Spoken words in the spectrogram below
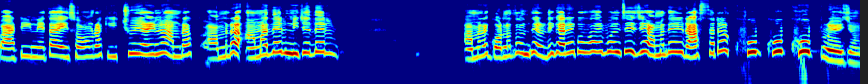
পার্টি নেতা এইসব আমরা কিছুই জানি না। আমরা আমরা আমাদের নিজেদের আমরা গণতন্ত্রের অধিকারের কথাই বলছি যে আমাদের এই রাস্তাটার খুব খুব খুব প্রয়োজন।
